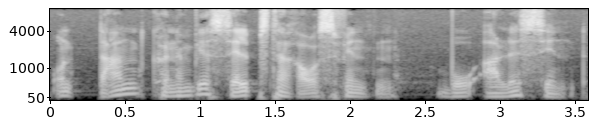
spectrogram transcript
Und dann können wir selbst herausfinden, wo alle sind.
